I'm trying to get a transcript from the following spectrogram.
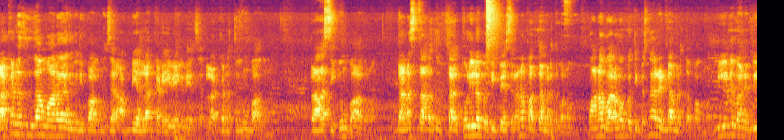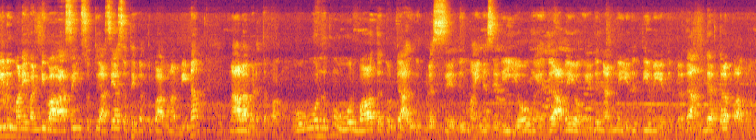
லக்கணத்துக்கு தான் மாரகாதிபதி பார்க்கணும் சார். அப்படியெல்லாம் கிடையவே கிடையாது சார். லக்கணத்துக்கும் பார்க்கணும். ராசிக்கும் பார்க்கணும். தனஸ்தானத்துக்கு தொழிலை பற்றி பேசுகிறேன்னா பத்தாம் இடத்தை பண்ணணும் பணம் வரவை பற்றி பேசுனா ரெண்டாம் இடத்தை பார்க்கணும். வீடு வன வீடு மனை வண்டி வா அசையும் சொத்து அசையா சொத்தை பற்றி பார்க்கணும் அப்படின்னா நாலாம் இடத்தை பார்க்கணும். ஒவ்வொன்றுக்கும் ஒவ்வொரு பாவத்தை தொட்டு அதுக்கு ப்ளஸ் எது மைனஸ் எது யோகம் எது அவயோகம் எது நன்மை எது தீமை எதுன்றதை அந்த இடத்துல பார்க்கணும்.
